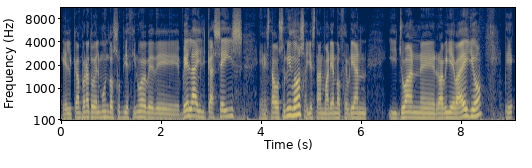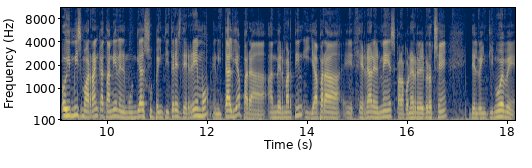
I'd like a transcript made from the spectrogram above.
el Campeonato del Mundo Sub-19 de Vela Ilka 6 en Estados Unidos, ahí están Mariano Cebrián y Joan eh. Eh, hoy mismo arranca también el Mundial Sub-23 de Remo en Italia para Ander Martín y ya para eh, cerrar el mes, para ponerle el broche, del 29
